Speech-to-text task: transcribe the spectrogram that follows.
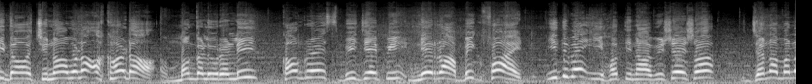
ರಂಗೇರಿದ ಚುನಾವಣಾ ಅಖಾಡ. ಮಂಗಳೂರಲ್ಲಿ ಕಾಂಗ್ರೆಸ್, ಬಿಜೆಪಿ ನೇರ ಬಿಗ್ ಫೈಟ್. ಇದುವೇ ಈ ಹೊತ್ತಿನ ವಿಶೇಷ. ಜನಮನ.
